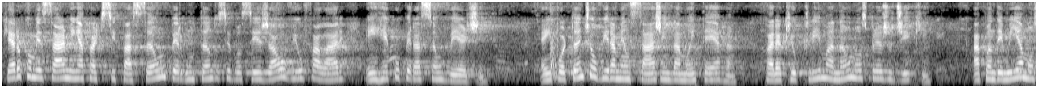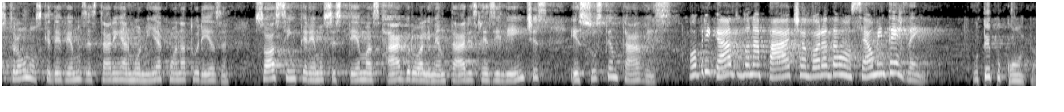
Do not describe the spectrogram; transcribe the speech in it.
Quero começar minha participação perguntando se você já ouviu falar em recuperação verde. É importante ouvir a mensagem da Mãe Terra para que o clima não nos prejudique. A pandemia mostrou-nos que devemos estar em harmonia com a natureza. Só assim teremos sistemas agroalimentares resilientes e sustentáveis. Obrigado, dona Pati. Agora a Dona Anselma intervém. O tempo conta.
